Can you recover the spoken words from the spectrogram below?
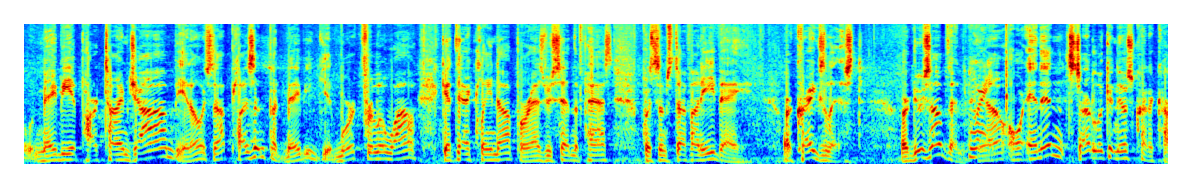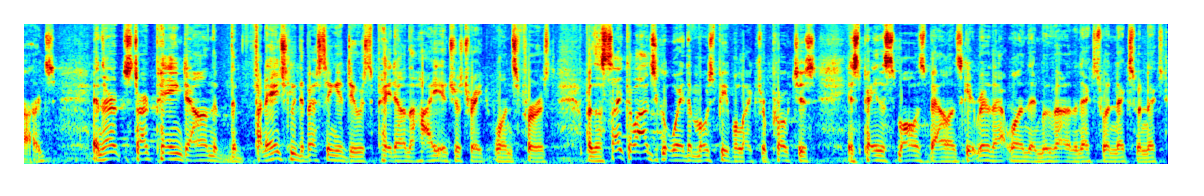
Maybe a part-time job. You know, it's not pleasant, but maybe get work for a little while, get that cleaned up, or as we said in the past, put some stuff on eBay or Craigslist or do something, right. you know, or, and then start looking at those credit cards and start paying down. The, the, financially, the best thing to do is to pay down the high interest rate ones first. But the psychological way that most people like to approach this is pay the smallest balance, get rid of that one, then move on to the next one, next one, next,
